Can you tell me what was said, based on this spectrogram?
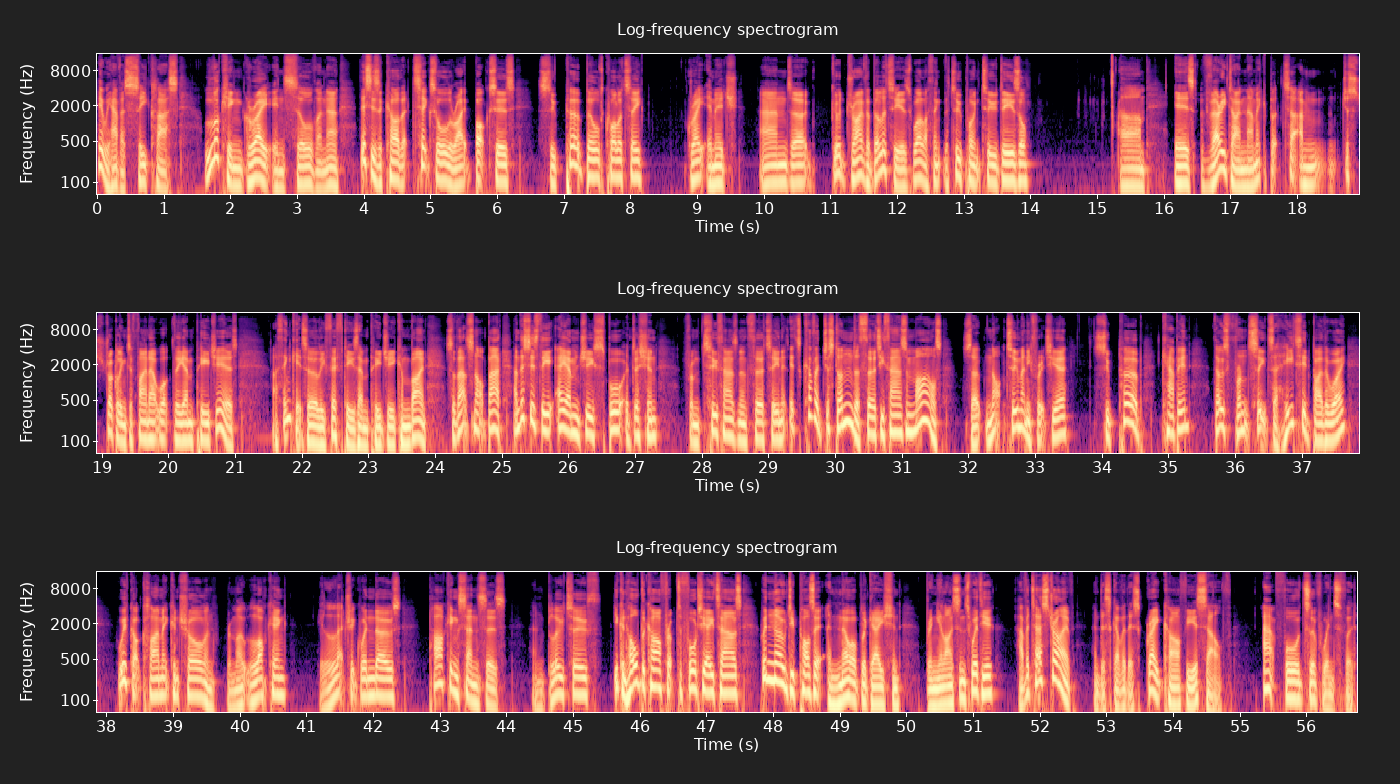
Here we have a C Class, looking great in silver. Now, this is a car that ticks all the right boxes superb build quality, great image, and uh, good drivability as well. I think the 2.2 diesel um, is very dynamic, but uh, I'm just struggling to find out what the MPG is. I think it's early 50s MPG combined, so that's not bad. And this is the AMG Sport Edition from 2013. It's covered just under 30,000 miles, so not too many for its year. Superb cabin. Those front seats are heated, by the way. We've got climate control and remote locking, electric windows, parking sensors, and Bluetooth. You can hold the car for up to 48 hours with no deposit and no obligation. Bring your license with you, have a test drive, and discover this great car for yourself at Fords of Winsford.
